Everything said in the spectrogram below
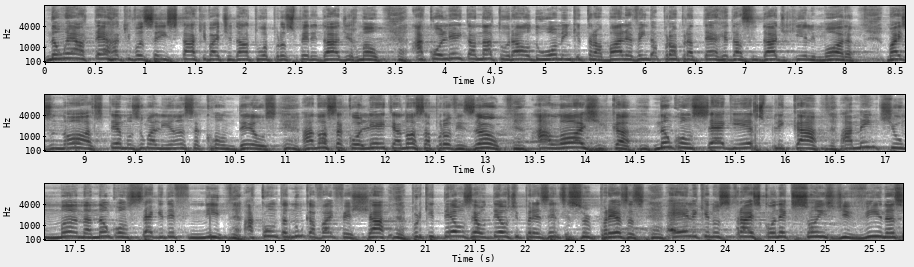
Não é a terra que você está que vai te dar a tua prosperidade, irmão. A colheita natural do homem que trabalha vem da própria terra e da cidade que ele mora. Mas nós temos uma aliança com Deus. A nossa colheita e a nossa provisão, a lógica não consegue explicar, a mente humana não consegue definir, a conta nunca vai fechar, porque Deus é o Deus de presentes e surpresas. É Ele que nos traz conexões divinas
